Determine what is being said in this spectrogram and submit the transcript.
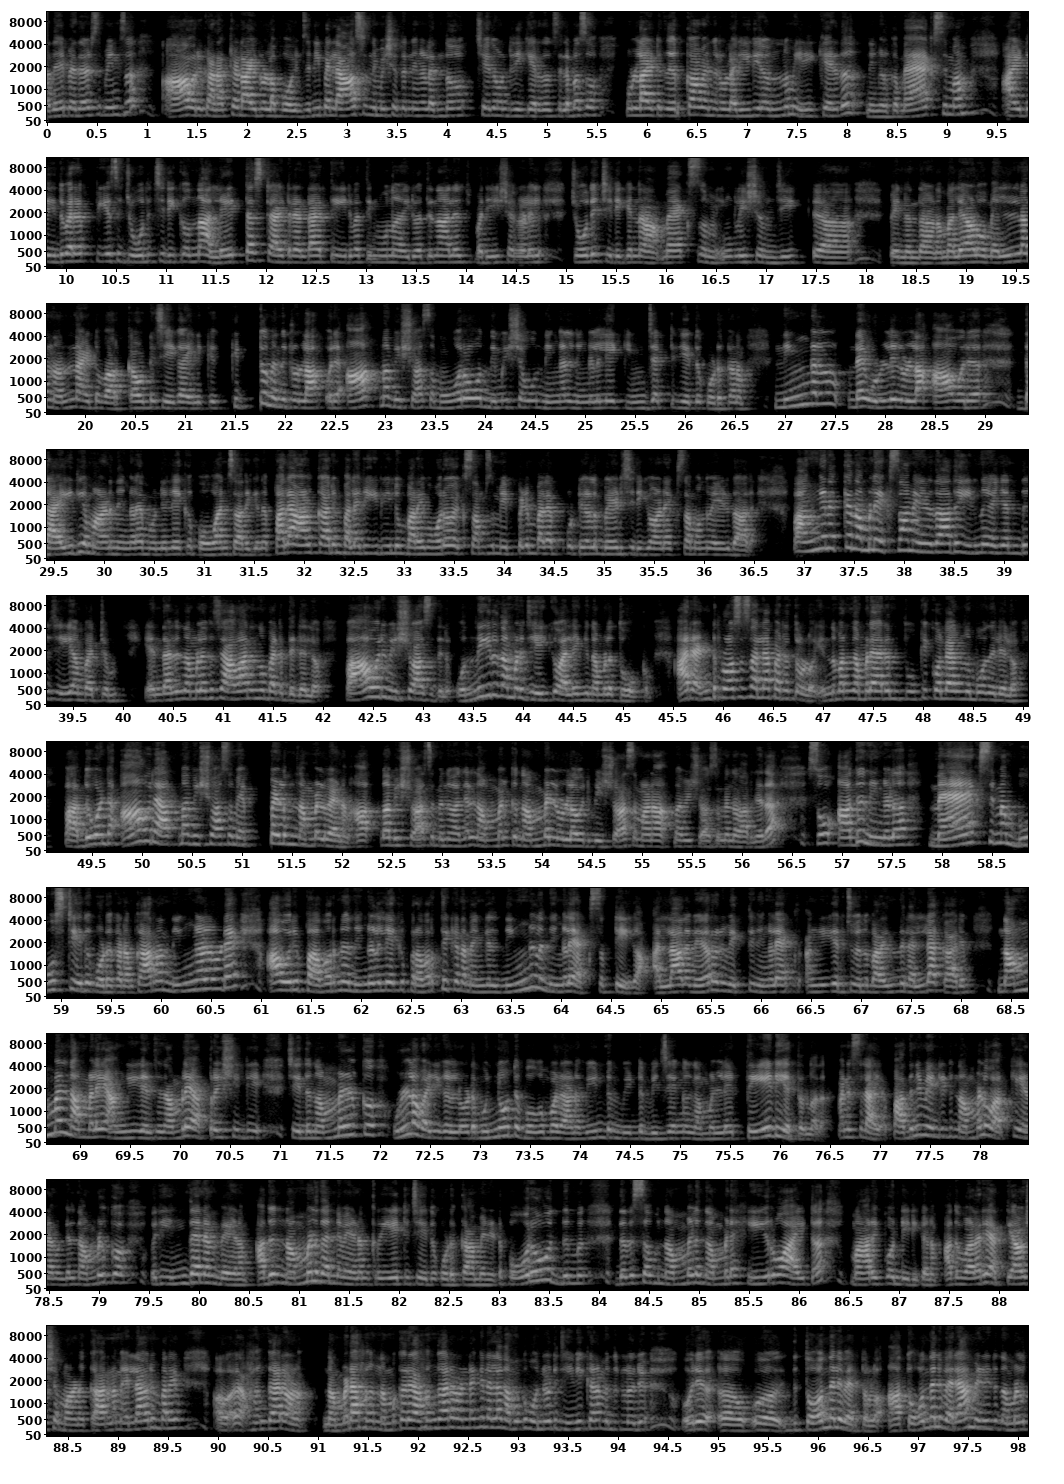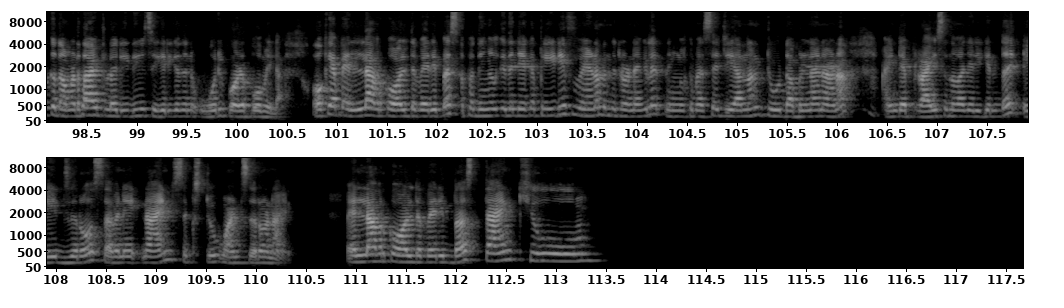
അതേ മെത്തേഡ്സ് മീൻസ് ആ ഒരു കണക്റ്റഡ് ആയിട്ടുള്ള പോയിന്റ്സ് ഇനിയിപ്പോ ലാസ്റ്റ് നിമിഷത്തിൽ നിങ്ങൾ എന്തോ ചെയ്തുകൊണ്ടിരിക്കരുത്. സിലബസ് ഫുള്ളായിട്ട് തീർക്കാം എന്നുള്ള രീതിയിലൊന്നും ഇരിക്കരുത്. നിങ്ങൾക്ക് മാക്സിമം ആയിട്ട് ഇതുവരെ പി എസ് സി ചോദിച്ചിരിക്കുന്ന ലേറ്റസ്റ്റ് ആയിട്ട് രണ്ടായിരത്തി ഇരുപത്തി മൂന്ന് ഇരുപത്തിനാല് പരീക്ഷകളിൽ ചോദിച്ചിരിക്കുന്ന മാത്സും ഇംഗ്ലീഷും ജി പിന്നെന്താണ് മലയാളവും എല്ലാം നന്നായിട്ട് വർക്കൗട്ട് ചെയ്യുക. എനിക്ക് കിട്ടുമെന്നിട്ടുള്ള ഒരു ആത്മവിശ്വാസം ഓരോ നിമിഷവും നിങ്ങൾ നിങ്ങളിലേക്ക് ഇഞ്ചക്ട് ചെയ്ത് കൊടുക്കണം. നിങ്ങളുടെ ഉള്ളിലുള്ള ആ ഒരു ധൈര്യമാണ് നിങ്ങളെ മുന്നിലേക്ക് പോകാൻ സാധിക്കുന്നത്. പല ആൾക്കാരും പല രീതിയിലും പറയും ഓരോ എക്സാംസും ഇപ്പോഴും പല കുട്ടികളും പേടിച്ചിരിക്കുവാണ് എക്സാം ഒന്നും എഴുതാതെ. അപ്പൊ അങ്ങനെയൊക്കെ നമ്മൾ എക്സാം എഴുതാതെ ഇരുന്ന് കഴിഞ്ഞാൽ എന്ത് ചെയ്യാൻ പറ്റും? എന്തായാലും നമ്മളത് ചാവാനൊന്നും പറ്റത്തില്ലല്ലോ. അപ്പൊ ആ ഒരു വിശ്വാസത്തിൽ ഒന്നുകിൽ നമ്മൾ ജയിക്കും അല്ലെങ്കിൽ നമ്മൾ തോക്കും. ആ രണ്ട് പ്രോസസ്സ് അല്ല പറ്റത്തുള്ളൂ. എന്ന് പറഞ്ഞ് നമ്മളെ ആരും തൂക്കിക്കൊല്ലാനൊന്നും പോകുന്നില്ലല്ലോ. അപ്പൊ അതുകൊണ്ട് ആ ഒരു ആത്മവിശ്വാസം എപ്പോഴും നമ്മൾ വേണം. ആത്മവിശ്വാസം എന്ന് പറഞ്ഞാൽ നമ്മൾക്ക് നമ്മളിലുള്ള ഒരു വിശ്വാസമാണ് ആത്മവിശ്വാസം എന്ന് പറഞ്ഞത്. സോ അത് നിങ്ങൾ മാക്സിമം ബൂസ്റ്റ് ചെയ്ത് കൊടുക്കണം. കാരണം നിങ്ങളുടെ ആ ഒരു പവറിന് നിങ്ങളിലേക്ക് പ്രവർത്തിക്കണമെങ്കിൽ നിങ്ങൾ നിങ്ങളെ അക്സെപ്റ്റ് ചെയ്യുക. അല്ലാതെ വേറൊരു വ്യക്തി നിങ്ങളെ അംഗീകരിച്ചു എന്ന് പറയുന്നതിലല്ല കാര്യം നമ്മൾ നമ്മളെ അംഗീകരിച്ച് നമ്മളെ അപ്രീഷിയേറ്റ് ചെയ്ത് നമ്മൾക്ക് ഉള്ള വഴികളിലൂടെ മുന്നോട്ട് പോകുമ്പോഴാണ് വീണ്ടും വീണ്ടും വിജയങ്ങൾ നമ്മളിലെ തേടിയെത്തുന്നത്. മനസ്സിലായോ? അപ്പൊ അതിനു വേണ്ടിയിട്ട് നമ്മൾ വർക്ക് ചെയ്യണമെങ്കിൽ നമ്മൾക്ക് ഒരു ഇന്ധനം വേണം. അത് നമ്മൾ തന്നെ വേണം ക്രിയേറ്റ് ചെയ്ത് കൊടുക്കാൻ വേണ്ടിയിട്ട്. അപ്പൊ ഓരോ ദിവസവും നമ്മൾ നമ്മുടെ ഹീറോ ആയിട്ട് മാറിക്കൊണ്ടിരിക്കണം. അത് വളരെ അത്യാവശ്യമാണ്. കാരണം എല്ലാവരും പറയും അഹങ്കാരമാണ്. നമ്മുടെ അഹ നമുക്കൊരു അഹങ്കാരം ഉണ്ടെങ്കിലല്ല നമുക്ക് മുന്നോട്ട് ജീവിക്കണം എന്നുള്ള ഒരു ഇത് തോന്നൽ വരത്തുള്ളൂ. ആ തോന്നൽ വരാൻ വേണ്ടിയിട്ട് നമ്മൾക്ക് നമ്മുടേതായിട്ടുള്ള രീതിയിൽ സ്വീകരിക്കുന്നതിന് ഒരു കുഴപ്പവുമില്ല. ഓക്കെ അപ്പൊ എല്ലാവർക്കും ഓൾ ദി വെരി ബെസ്റ്റ്. അപ്പൊ നിങ്ങൾക്ക് ഇതിന്റെയൊക്കെ പി ഡി എഫ് വേണം എന്നിട്ടുണ്ടെങ്കിൽ നിങ്ങൾക്ക് മെസ്സേജ് ചെയ്യാവുന്നതാണ് ടു ഡബിൾ നയൻ ആണ് അതിന്റെ പ്രൈസ് എന്ന് പറഞ്ഞിരിക്കുന്നത് eight zero seven eight nine six two one zero nine. എല്ലാവർക്കും all the very best. Thank you.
